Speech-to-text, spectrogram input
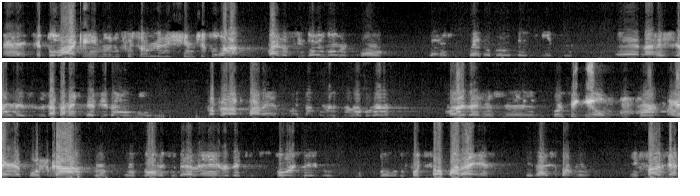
é, titular, que no, no futsal não existe time titular, mas assim, dois nomes bons que a gente perdeu para outra equipe é, na região, exatamente devido ao, ao Campeonato Paraense que estar começando agora, mas a gente conseguiu é, buscar os nomes de Belém, as equipes fortes aí do, do, do futsal paraense, e nós estamos em fase de,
